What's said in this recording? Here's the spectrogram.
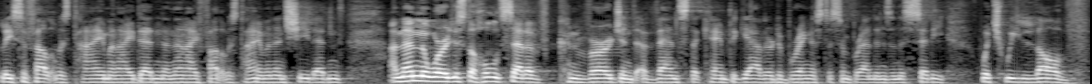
Lisa felt it was time and I didn't, and then I felt it was time and then she didn't. And then there were just a whole set of convergent events that came together to bring us to St. Brendan's in the city, which we love.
